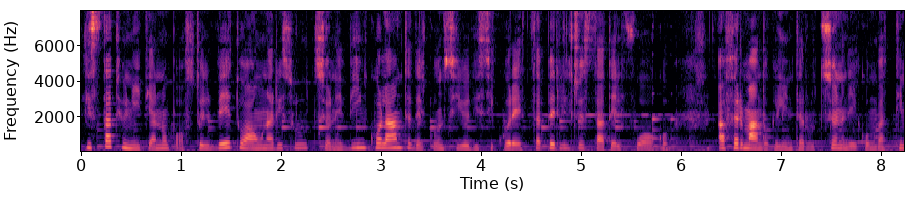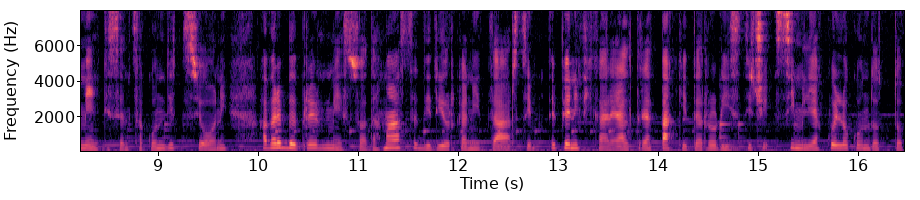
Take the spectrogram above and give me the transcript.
gli Stati Uniti hanno posto il veto a una risoluzione vincolante del Consiglio di sicurezza per il cessate il fuoco, affermando che l'interruzione dei combattimenti senza condizioni avrebbe permesso ad Hamas di riorganizzarsi e pianificare altri attacchi terroristici simili a quello condotto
